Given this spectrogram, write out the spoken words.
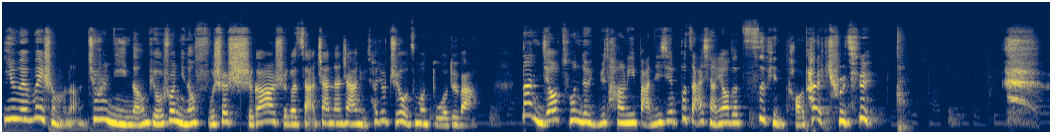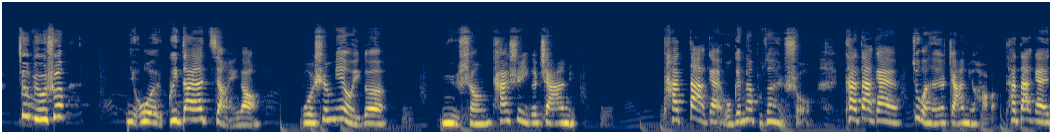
因为为什么呢？就是你能，比如说你能辐射十个、二十个渣渣男渣女，他就只有这么多，对吧？那你就要从你的鱼塘里把那些不咋想要的次品淘汰出去。就比如说，你我给大家讲一个，我身边有一个女生，她是一个渣女，她大概我跟她不算很熟，她大概就管她叫渣女好了。她大概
